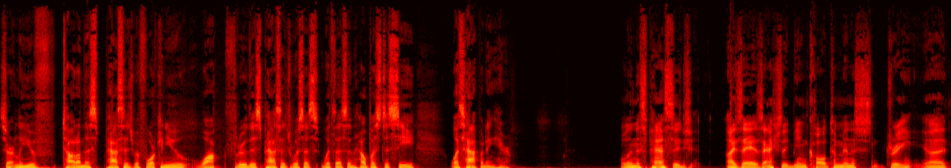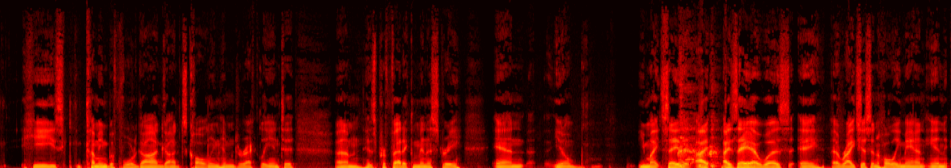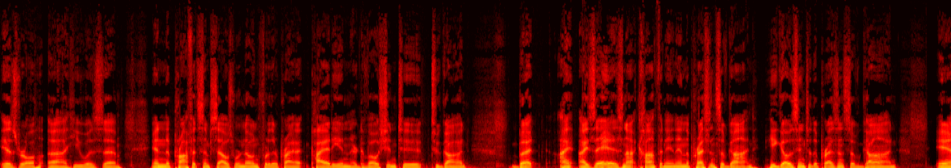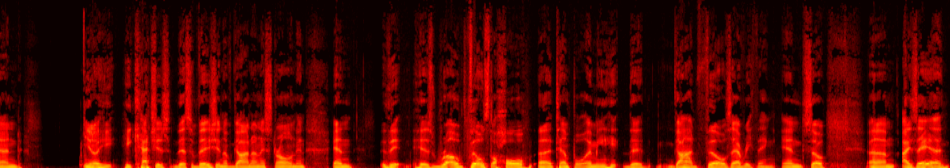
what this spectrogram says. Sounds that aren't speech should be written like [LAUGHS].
Certainly, you've taught on this passage before. Can you walk through this passage with us, with us, and help us to see what's happening here? Well, in this passage, Isaiah is actually being called to ministry. Uh, he's coming before God. God's calling him directly into um, his prophetic ministry, and you know you might say that I, Isaiah was a, a, righteous and holy man in Israel. Uh, he was, uh, and the prophets themselves were known for their piety and their devotion to to God. But I, Isaiah is not confident in the presence of God. He goes into the presence of God, and you know he he catches this vision of God on his throne, and and the his robe fills the whole uh, temple. I mean, he, the God fills everything, and so um, Isaiah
